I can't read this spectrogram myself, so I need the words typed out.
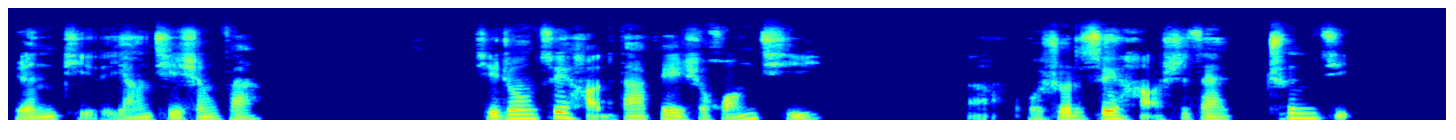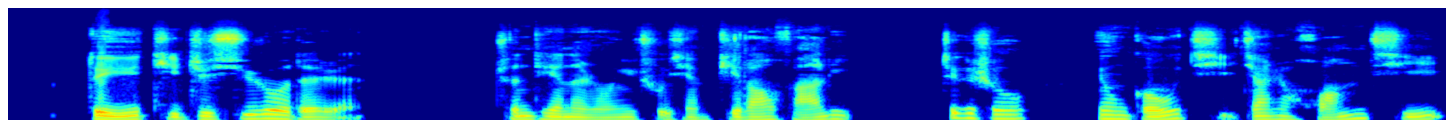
人体的阳气生发。其中最好的搭配是黄芪啊，我说的最好是在春季，对于体质虚弱的人，春天呢容易出现疲劳乏力，这个时候用枸杞加上黄芪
